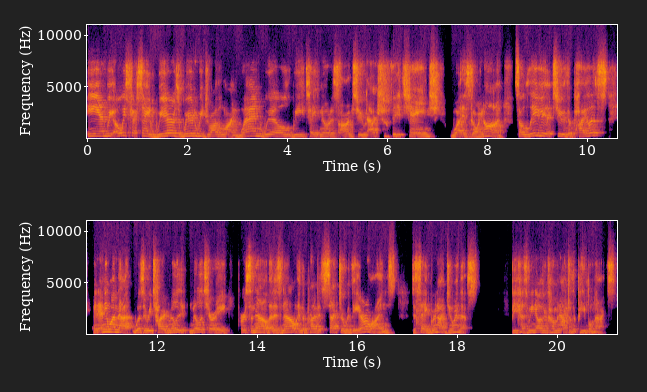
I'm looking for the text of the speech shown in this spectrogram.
And we always kept saying, where's where do we draw the line? When will we take notice on to actually change what is going on? So leave it to the pilots and anyone that was a retired mili- military personnel that is now in the private sector with the airlines to say, we're not doing this because we know they're coming after the people next.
